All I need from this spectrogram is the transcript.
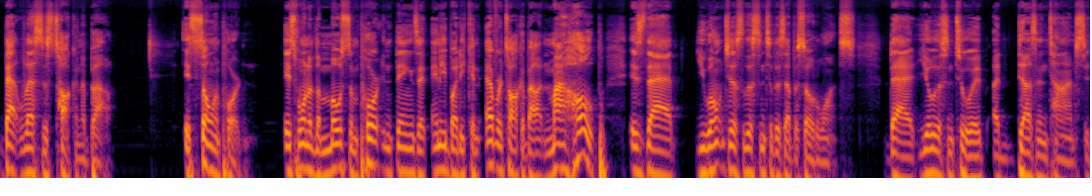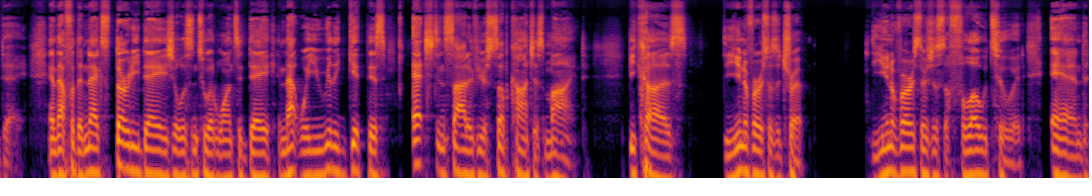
that Les is talking about. It's so important. It's one of the most important things that anybody can ever talk about. And my hope is that you won't just listen to this episode once that you'll listen to it a dozen times today. And that for the next 30 days, you'll listen to it once a day. And that way you really get this etched inside of your subconscious mind because the universe is a trip. The universe, there's just a flow to it. And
